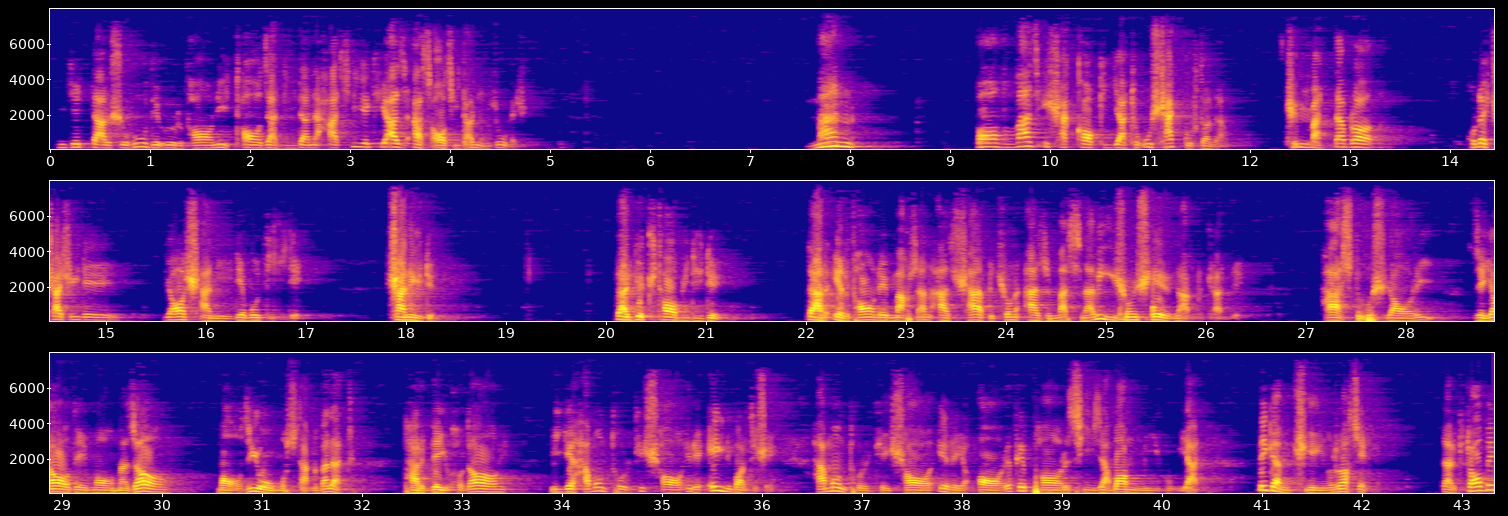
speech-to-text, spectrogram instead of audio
میگه در شهود عرفانی تازه دیدن هستی یکی از اساسی ترین اصولش. من با وضع شکاکیت او شک گفتادم که مطلب را خود چشیده یا شنیده و دیده. شنیده در یک کتابی دیده. در عرفان مخصوصا از شرق چون از مصنوی ایشون شعر نقل کرده. هست هوشیاری زیاد مامزا ماضی و مستقبلت. پرده خدای میگه همونطور که شاعر عین بارتشه. همونطور که شاعر عارف پارسی زبان می‌گوید. بگم کیه این راسل؟ در کتاب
